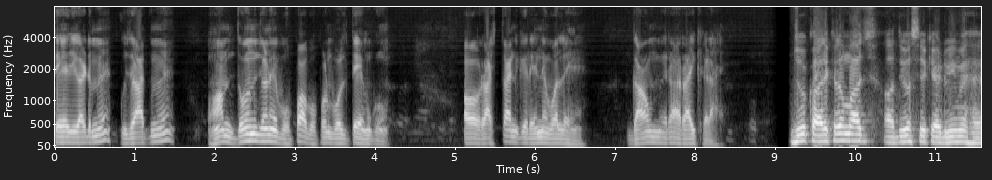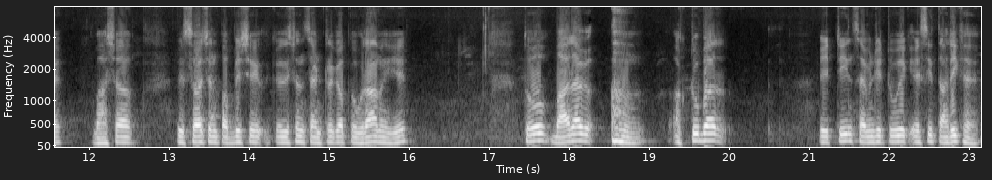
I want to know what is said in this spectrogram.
तेजगढ़ में, गुजरात में हम दोनों जने भोपा भोपन बोलते हैं हमको, और राजस्थान के रहने वाले हैं। गाँव मेरा रायखेड़ा है। जो कार्यक्रम आज आदिवासी एकेडमी में है, Bhasha research and publication centre का प्रोग्राम है ये तो 12 अक्टूबर 1872 एक ऐसी तारीख है,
